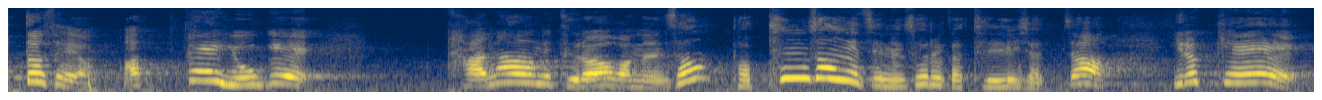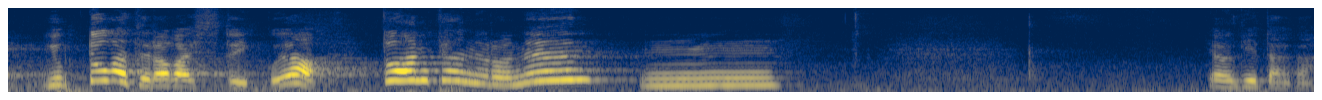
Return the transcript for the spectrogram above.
어떠세요? 앞에 요게 다나음이 들어가면서 더 풍성해지는 소리가 들리셨죠? 이렇게 6도가 들어갈 수도 있고요. 또 한편으로는 음, 여기다가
